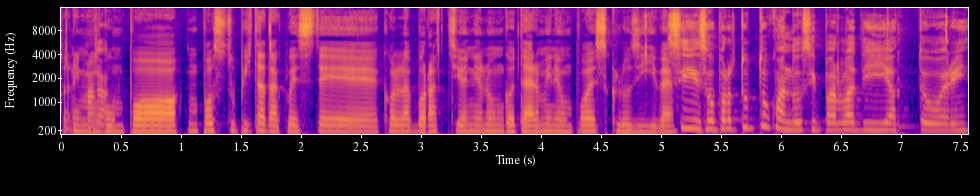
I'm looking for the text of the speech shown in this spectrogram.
rimango un po', un po', stupita da queste collaborazioni a lungo termine un po' esclusive. Sì, soprattutto quando si parla di attori.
